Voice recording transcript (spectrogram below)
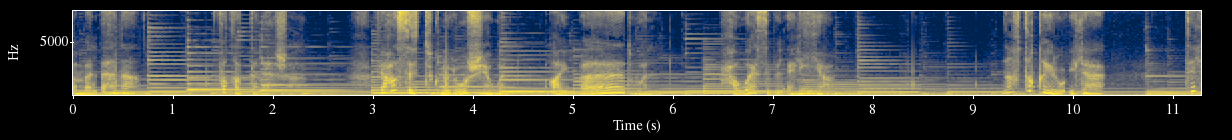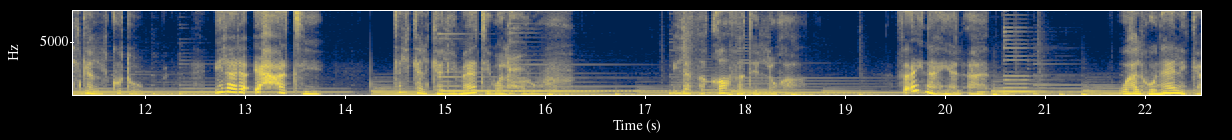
أما الآن فقد تلاشى في عصر التكنولوجيا والآيباد والحواسب الآلية نفتقر إلى تلك الكتب إلى رائحة تلك الكلمات والحروف إلى ثقافة اللغة فأين هي الآن؟ وهل هنالك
